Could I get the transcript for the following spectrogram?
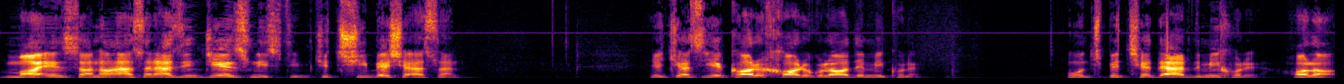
ما انسان ها اصلا از این جنس نیستیم که چی بشه اصلا. یه کسی یه کار خارق العاده می‌کنه. اون به چه درد می‌خوره؟ حالا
